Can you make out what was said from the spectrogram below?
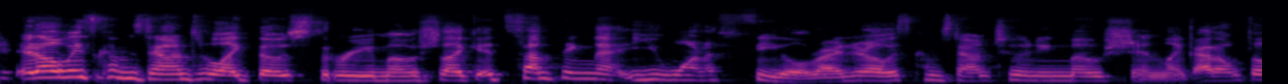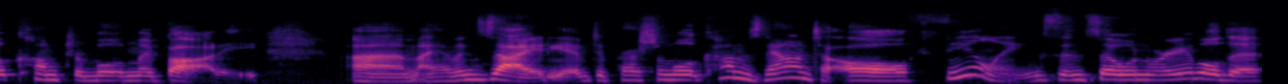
it always comes down to like those three emotions like it's something that you want to feel right? It always comes down to an emotion like i don't feel comfortable in my body. Um, i have anxiety i have depression. Well it comes down to all feelings. And so when we're able to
